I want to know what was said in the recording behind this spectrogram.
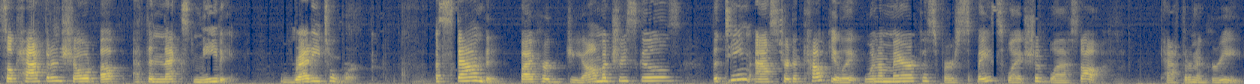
So Katherine showed up at the next meeting, ready to work. Astounded by her geometry skills, the team asked her to calculate when America's first space flight should blast off. Katherine agreed.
